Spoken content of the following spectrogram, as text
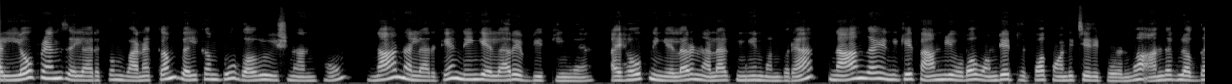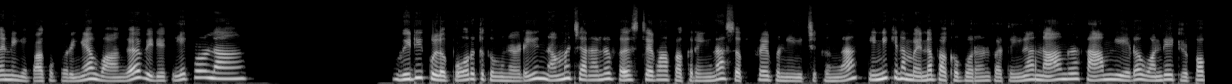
ஹலோ ஃப்ரெண்ட்ஸ் எல்லாருக்கும் வணக்கம். Welcome to Gowri Vishnu home. நான் நல்லா இருக்கேன். நீங்க எல்லாரும் எப்படி இருக்கீங்க? ஐ ஹோப் நீங்க எல்லாரும் நல்லா இருக்கீங்கன்னு நம்புறேன். நாங்க இன்னைக்கு ஃபேமிலியோட ஒன் டே ட்ரிப்பா பாண்டிச்சேரி போயிருந்தோம். அந்த பிளாக் தான் நீங்க பார்க்க போறீங்க. வாங்க வீடியோக்குள்ள போகலாம் வீடியோக்குள்ள போறதுக்கு முன்னாடி நம்ம சேனல ஃபர்ஸ்ட் டைமா பாக்குறீங்கன்னா சப்ஸ்கிரைப் பண்ணி வச்சுக்கோங்க. இன்னைக்கு நம்ம என்ன பார்க்க போறோம்னு பாத்தீங்கன்னா நாங்க ஃபேமிலியோட ஒன் டே ட்ரிப்பா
